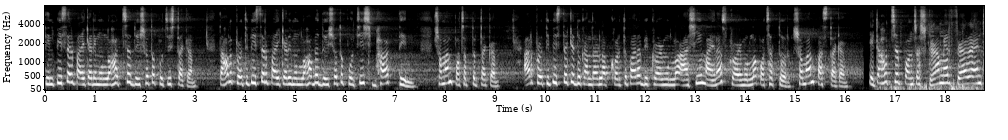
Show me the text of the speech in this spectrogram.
তিন পিসের পাইকারি মূল্য হচ্ছে দুইশত পঁচিশ টাকা। তাহলে প্রতি পিসের পাইকারি মূল্য হবে দুইশত পঁচিশ ভাগ তিন, সমান পঁচাত্তর টাকা। আর প্রতি পিস থেকে দোকানদার লাভ করতে পারে বিক্রয় মূল্য আশি মাইনাস ক্রয় মূল্য পঁচাত্তর, সমান পাঁচ টাকা। এটা হচ্ছে পঞ্চাশ গ্রামের ফেয়ার অ্যান্ড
